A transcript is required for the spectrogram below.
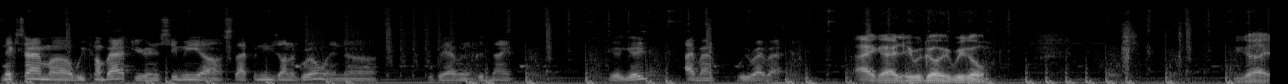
next time uh, we come back you're gonna see me uh, slapping these on the grill and we'll be having a good night. Yeah yeah all right man we'll be right back all right, guys, here we go. Here we go. You got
